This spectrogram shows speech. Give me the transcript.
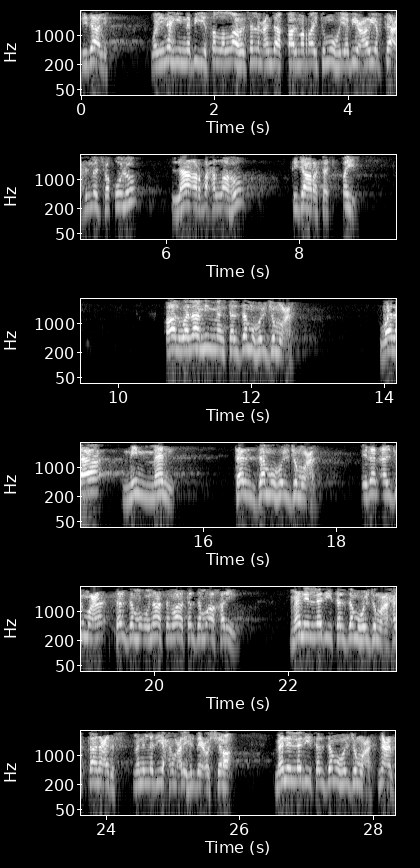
لذلك. ولنهي النبي صلى الله عليه وسلم عن ذلك قال من رأيتموه يبيع أو يبتاع في المسجد فقولوا لا أربح الله تجارتك. طيب. قال ولا ممن تلزمه الجمعة. ولا ممن تلزمه الجمعة. إذا الجمعة تلزم أناسا ولا تلزم آخرين. من الذي تلزمه الجمعة؟ حتى نعرف من الذي يحرم عليه البيع والشراء. من الذي تلزمه الجمعة؟ نعم.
